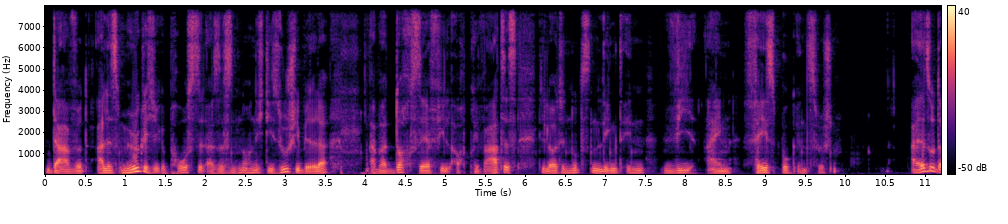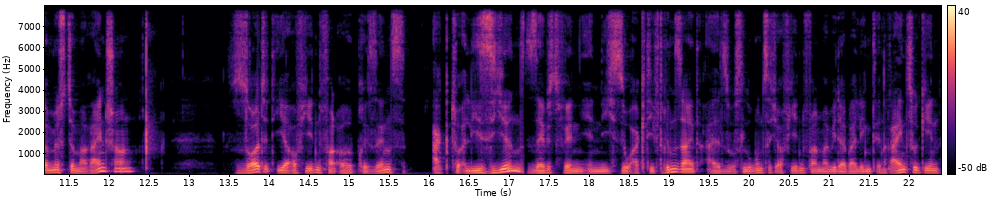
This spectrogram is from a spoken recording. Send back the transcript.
Da wird alles Mögliche gepostet, also es sind noch nicht die Sushi-Bilder, aber doch sehr viel auch Privates. Die Leute nutzen LinkedIn wie ein Facebook inzwischen. Also, da müsst ihr mal reinschauen solltet ihr auf jeden Fall eure Präsenz aktualisieren, selbst wenn ihr nicht so aktiv drin seid. Also es lohnt sich auf jeden Fall mal wieder bei LinkedIn reinzugehen.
